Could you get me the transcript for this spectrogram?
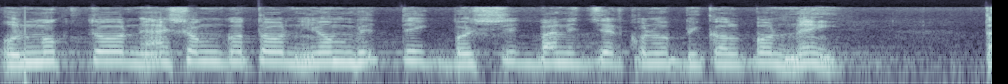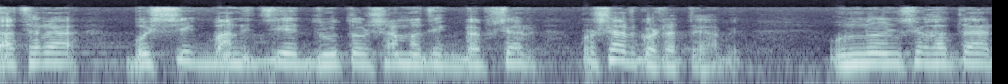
উন্মুক্ত, ন্যায়সঙ্গত, নিয়মভিত্তিক বৈশ্বিক বাণিজ্যের কোনো বিকল্প নেই। তাছাড়া বৈশ্বিক বাণিজ্যে দ্রুত সামাজিক ব্যবসার প্রসার ঘটাতে হবে। উন্নয়ন সহায়তার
